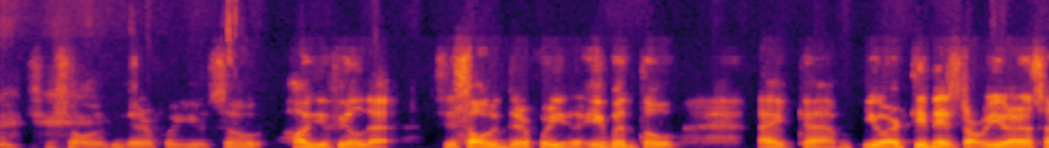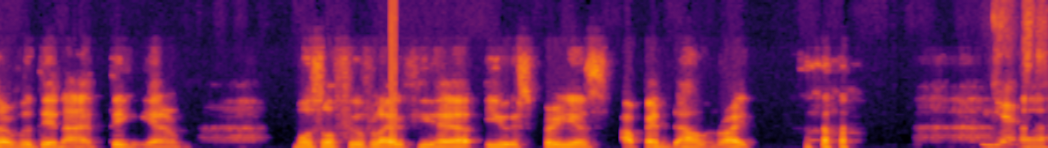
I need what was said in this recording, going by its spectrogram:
She's always there for you. So how do you feel that she's always there for you, even though, like, um, you are teenager, you are 17. I think you know, most of your life you have you experience up and down, right? yes. Uh,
